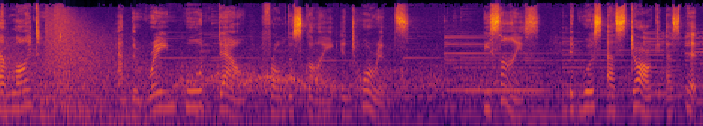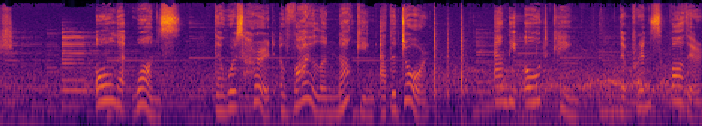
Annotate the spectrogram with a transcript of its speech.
and lightened, and the rain poured down from the sky in torrents. Besides, it was as dark as pitch. All at once, there was heard a violent knocking at the door, and the old king, the prince's father,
